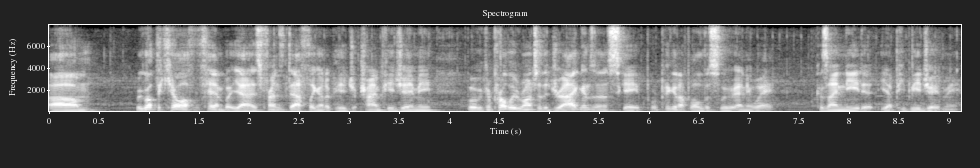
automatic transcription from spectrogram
Um, we got the kill off of him, but yeah, his friend's definitely going to try and PJ me. But we can probably run to the dragons and escape. We're picking up all this loot anyway, because I need it. Yeah, he PJ'd me.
